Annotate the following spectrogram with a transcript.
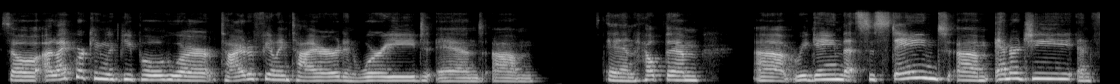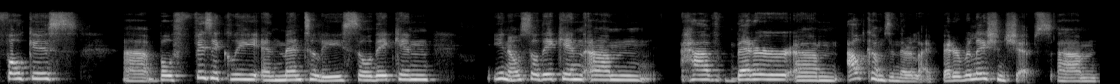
So I like working with people who are tired of feeling tired and worried, and um, and help them uh, regain that sustained um, energy and focus, uh, both physically and mentally, so they can, you know, so they can um, have better um, outcomes in their life, better relationships, um,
